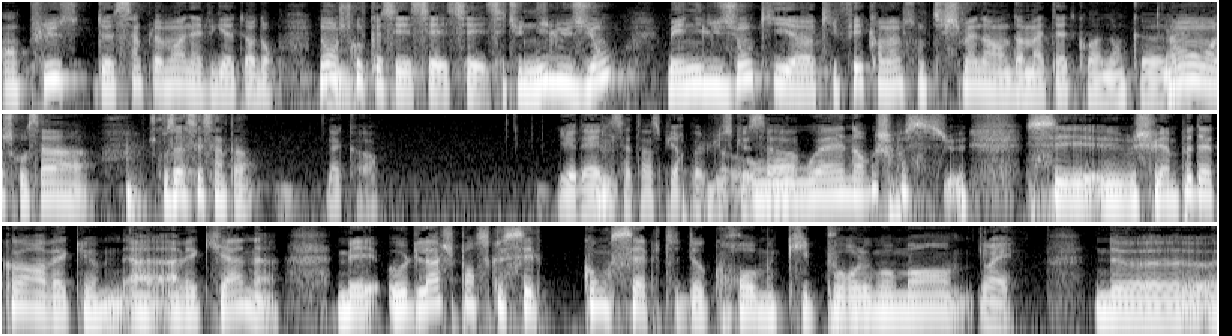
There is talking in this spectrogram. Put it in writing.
en plus de simplement un navigateur. Donc non, je hmm. trouve que c'est c'est c'est une illusion, mais une illusion qui euh, qui fait quand même son petit chemin dans dans ma tête quoi. Donc euh, non, moi je trouve ça je trouve ça assez sympa. D'accord. Lionel, ça t'inspire pas plus que ça? Ouais, non, je pense c'est je suis un peu d'accord avec avec Yann, mais au-delà, je pense que c'est le concept de Chrome qui pour le moment ouais ne,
